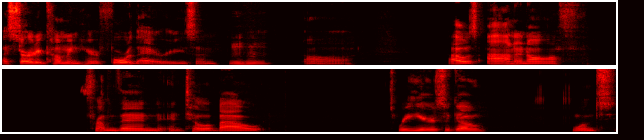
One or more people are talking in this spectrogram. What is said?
I started coming here for that reason. mm-hmm. Uh, I was on and off from then until about three years ago. Once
